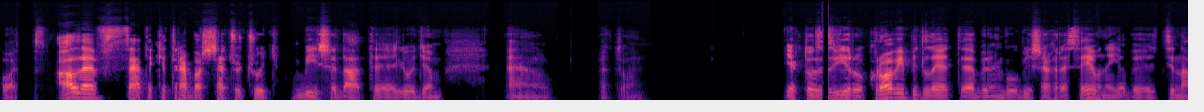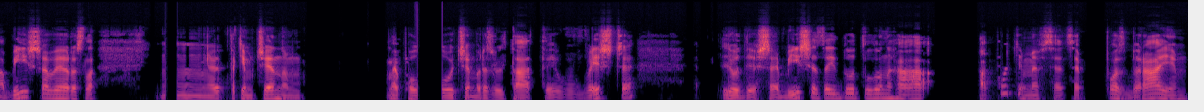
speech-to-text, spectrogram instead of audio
Ось. Але все-таки треба ще чуть-чуть більше дати людям, е, як то, як то звіру крові підлити, аби він був більш агресивний, аби ціна більше виросла. Таким чином ми получимо результати вище, люди ще більше зайдуть в лонга, а потім ми все це позбираємо,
